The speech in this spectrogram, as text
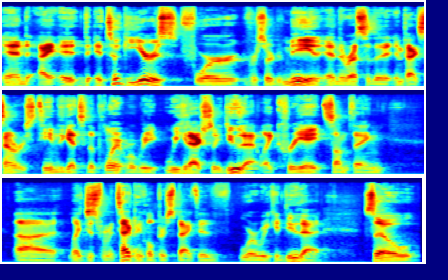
and I it, it, took years for for sort of me and the rest of the Impact Soundworks team to get to the point where we we could actually do that like create something uh, like just from a technical perspective where we could do that so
